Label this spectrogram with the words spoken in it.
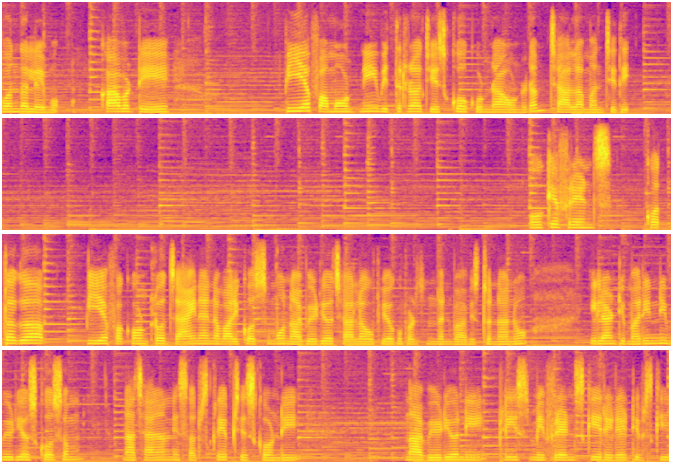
పొందలేము. కాబట్టి పీఎఫ్ అమౌంట్ని విత్డ్రా చేసుకోకుండా ఉండడం చాలా మంచిది. ఓకే ఫ్రెండ్స్ కొత్తగా పీఎఫ్ అకౌంట్లో జాయిన్ అయిన వారి కోసము నా వీడియో చాలా ఉపయోగపడుతుందని భావిస్తున్నాను. ఇలాంటి మరిన్ని వీడియోస్ కోసం నా ఛానల్ని సబ్స్క్రైబ్ చేసుకోండి. నా వీడియోని ప్లీజ్ మీ ఫ్రెండ్స్కి రిలేటివ్స్కి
